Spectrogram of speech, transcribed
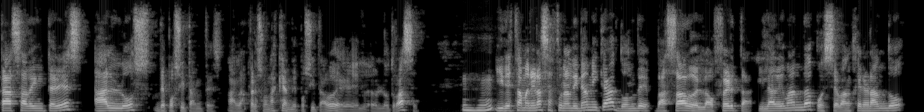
tasa de interés a los depositantes, a las personas que han depositado el, otro asset. Y de esta manera se hace una dinámica donde, basado en la oferta y la demanda, pues se van generando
